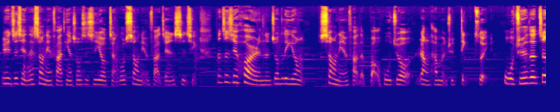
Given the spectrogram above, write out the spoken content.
因为之前在少年法庭的时候，其实有讲过少年法这件事情。那这些坏人呢，就利用少年法的保护，就让他们去顶罪。我觉得这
